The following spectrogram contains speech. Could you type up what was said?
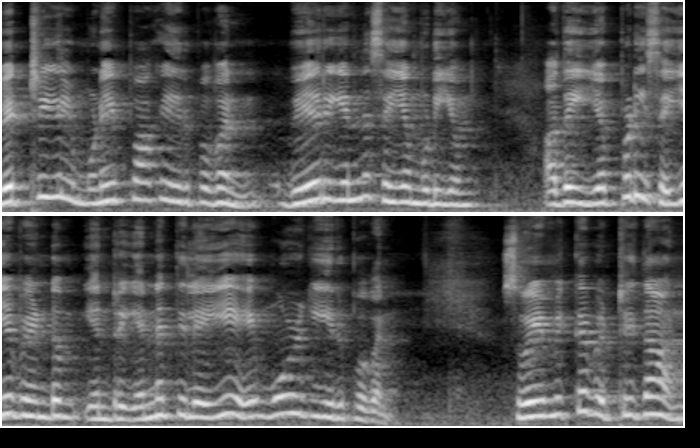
வெற்றியில் முனைப்பாக இருப்பவன் வேறு என்ன செய்ய முடியும்? அதை எப்படி செய்ய வேண்டும் என்ற எண்ணத்திலேயே மூழ்கியிருப்பவன். சுயமிக்க வெற்றிதான்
